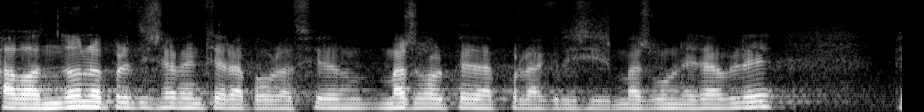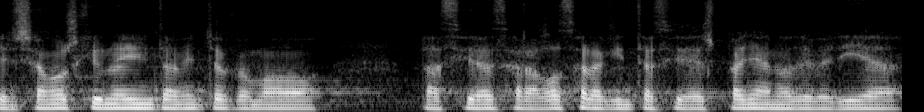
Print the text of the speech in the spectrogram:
abandono precisamente de la población más golpeada por la crisis, más vulnerable, pensamos que un ayuntamiento como la ciudad de Zaragoza, la quinta ciudad de España, no debería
